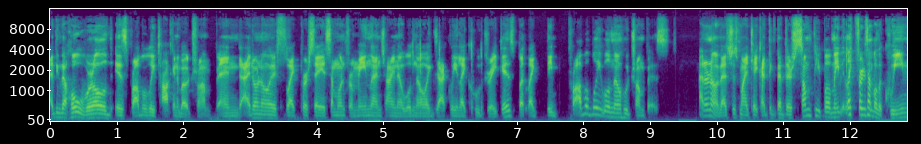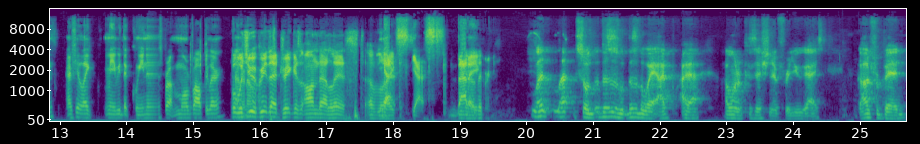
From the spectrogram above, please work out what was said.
I think the whole world is probably talking about Trump, and I don't know if like per se someone from mainland China will know exactly like who Drake is, but like they probably will know who Trump is. I don't know. That's just my take. I think that there's some people, maybe like for example, the Queen. I feel like maybe the Queen is pro- more popular. But would don't you know. agree that Drake is on that list of like Yes, yes, that know, I agree. let, let so this is this is the way I I I want to position it for you guys. God forbid,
